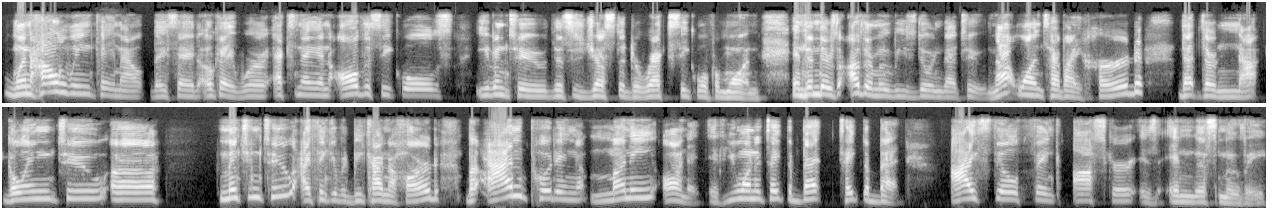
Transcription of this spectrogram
when Halloween came out, they said, okay, we're X-naying all the sequels, even two. This is just a direct sequel from one. And then there's other movies doing that too. Not once have I heard that they're not going to uh mention two. I think it would be kind of hard, but I'm putting money on it. If you want to take the bet, take the bet. I still think Oscar is in this movie.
